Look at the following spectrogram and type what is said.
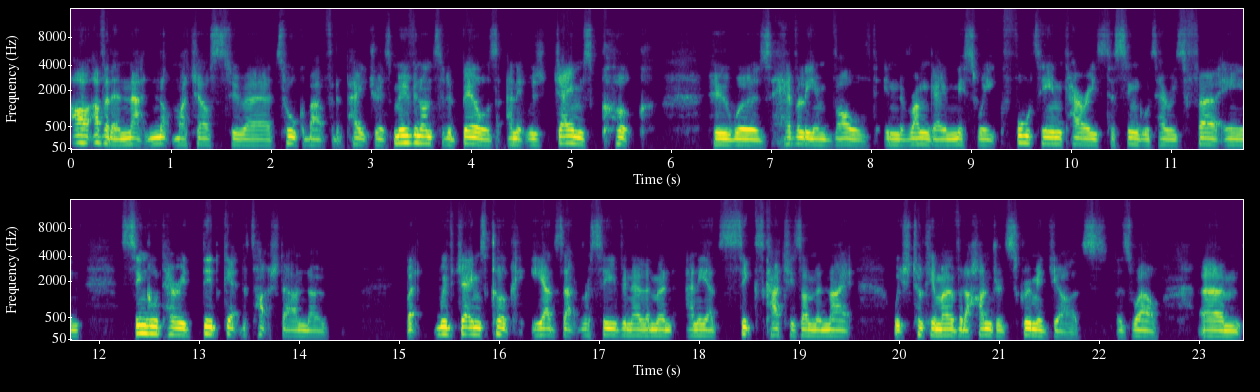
other than that, not much else to uh, talk about for the Patriots. Moving on to the Bills, and it was James Cook who was heavily involved in the run game this week. 14 carries to Singletary's 13. Singletary did get the touchdown, though. But with James Cook, he adds that receiving element, and he had six catches on the night, which took him over the 100 scrimmage yards as well. Um,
